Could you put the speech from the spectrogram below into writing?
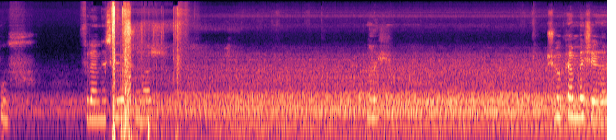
Uf. Frende sigara bunlar. Ay. Şu pembe şeyler.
